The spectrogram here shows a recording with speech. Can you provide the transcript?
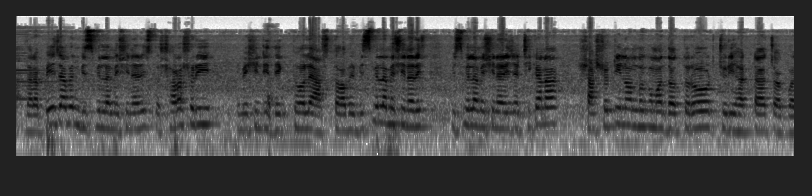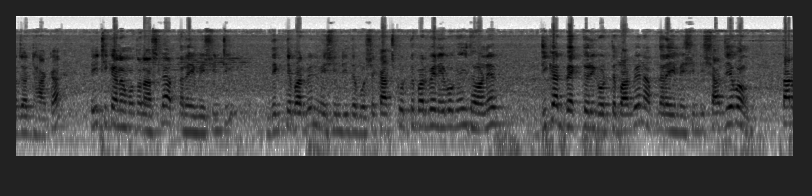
আপনারা পেয়ে যাবেন বিসমিল্লা মেশিনারিজ তো সরাসরি মেশিনটি দেখতে হলে আসতে হবে বিসমিল্লা মেশিনারিজ বিসমিল্লা মেশিনারিজের ঠিকানা সাতষট্টি নন্দকুমার দত্ত রোড, চুরিহাট্টা, চকবাজার, ঢাকা। এই ঠিকানা মতন আসলে আপনারা এই মেশিনটি দেখতে পারবেন মেশিনটিতে বসে কাজ করতে পারবেন এবং এই ধরনের ডিকাট ব্যাগ তৈরি করতে পারবেন, আপনারা এই মেশিনটির সাহায্যে এবং তার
